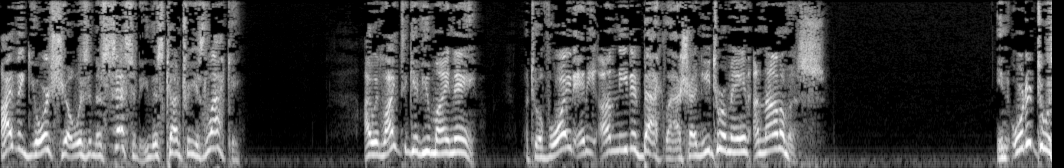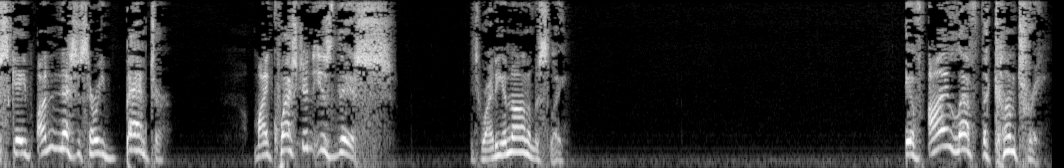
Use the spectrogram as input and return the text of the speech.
I think your show is a necessity this country is lacking. I would like to give you my name, but to avoid any unneeded backlash, I need to remain anonymous. In order to escape unnecessary banter, my question is this. He's writing anonymously. If I left the country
